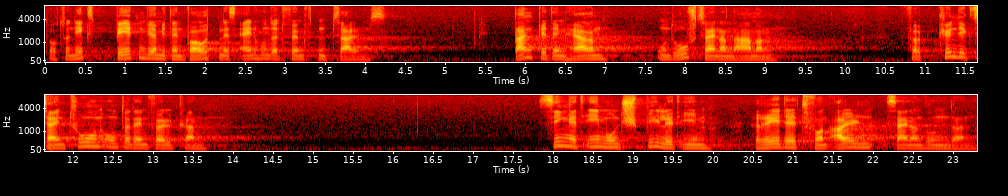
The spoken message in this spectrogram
Doch zunächst beten wir mit den Worten des 105. Psalms. Danke dem Herrn und ruft seinen Namen. Verkündigt sein Tun unter den Völkern. Singet ihm und spielet ihm redet von allen seinen Wundern.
